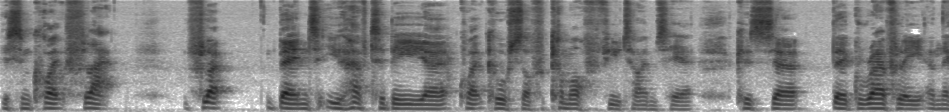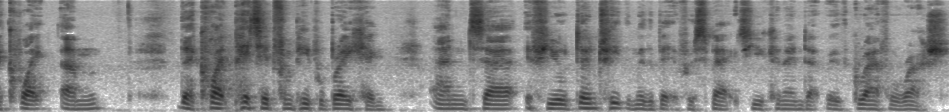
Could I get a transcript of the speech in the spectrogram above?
There's some quite flat, flat bends you have to be uh, quite cautious of. Come off a few times here because uh, they're gravelly and they're quite um, they're quite pitted from people braking. And uh, if you don't treat them with a bit of respect, you can end up with gravel rash.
